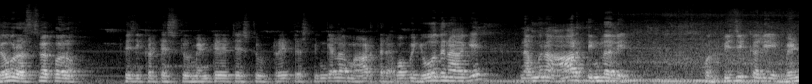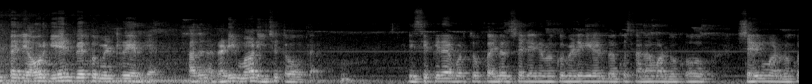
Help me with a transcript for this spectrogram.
ಬೆವರು ಹರಿಸ್ಬೇಕು ಅವನು. Physical test mental test try test ಹಿಂಗೆಲ್ಲ ಮಾಡ್ತಾರೆ. ಒಬ್ಬ ಯೋಧನಾಗಿ ನಮ್ಮನ್ನು ಆರು ತಿಂಗಳಲ್ಲಿ, ಒಂದು ಫಿಸಿಕಲಿ ಮೆಂಟಲಿ ಅವ್ರಿಗೆ ಏನು ಬೇಕು ಮಿಲ್ಟ್ರಿಯರ್ಗೆ ಅದನ್ನು ರೆಡಿ ಮಾಡಿ ಈಚೆ ತೊಗೋತಾರೆ. ಡಿಸಿಪ್ಲಿನ್ ಆಗಿಬಿಡ್ತು ಫೈನಾನ್ಸಿಯಲ್ ಆಗಿರಬೇಕು, ಬೆಳಿಗ್ಗೆ ಹೇಳ್ಬೇಕು ಸ್ನಾನ ಮಾಡಬೇಕು ಶೇವಿಂಗ್ ಮಾಡಬೇಕು.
